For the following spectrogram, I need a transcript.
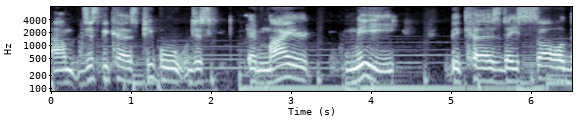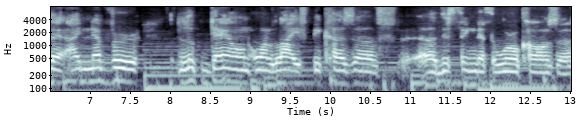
um, just because people just admired me because they saw that I never look down on life because of uh, this thing that the world calls a,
